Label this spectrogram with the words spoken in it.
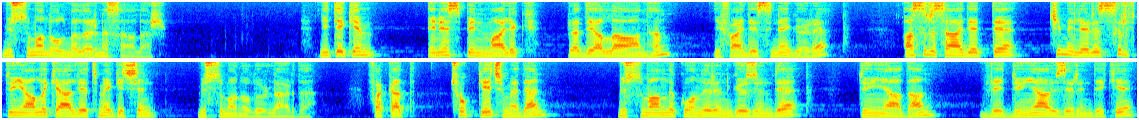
Müslüman olmalarını sağlar. Nitekim Enes bin Malik radıyallahu anh'ın ifadesine göre asr-ı saadette kimileri sırf dünyalık elde etmek için Müslüman olurlardı. Fakat çok geçmeden Müslümanlık onların gözünde dünyadan ve dünya üzerindeki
